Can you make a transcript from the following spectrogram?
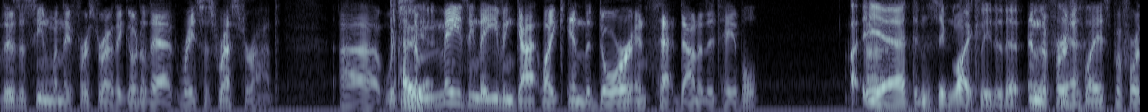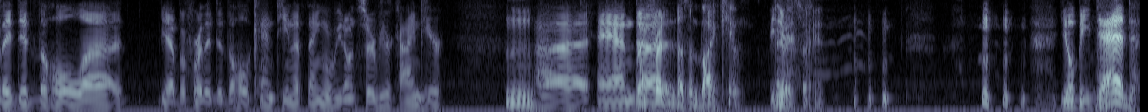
there's a scene when they first arrive. They go to that racist restaurant, uh, which is Oh, yeah. amazing. They even got like in the door and sat down at a table Uh, yeah, it didn't seem likely, did it? in the first yeah. place before they did the whole. Uh, yeah, before they did the whole cantina thing where we don't serve your kind here. Mm. Uh, and My uh, friend doesn't like you. Anyway, yes. you'll be dead.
